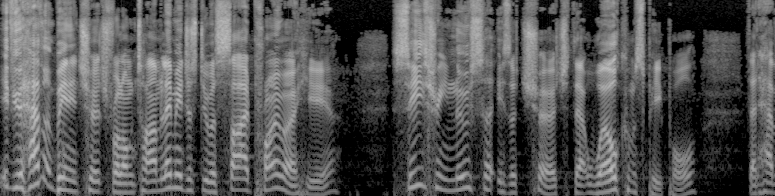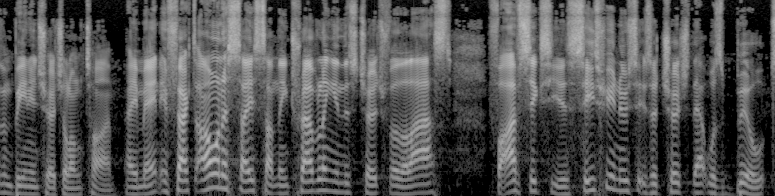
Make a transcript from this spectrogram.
If you haven't been in church for a long time, let me just do a side promo here. C3 Noosa is a church that welcomes people that haven't been in church a long time. Amen. In fact, I want to say something. Traveling in this church for the last five, six years, C3 Noosa is a church that was built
